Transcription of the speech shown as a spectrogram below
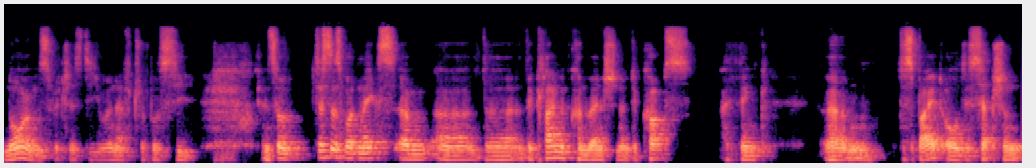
norms, which is the UNFCCC. And so this is what makes um, uh, the the climate convention and the COPs, I think. Um, despite all deception,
